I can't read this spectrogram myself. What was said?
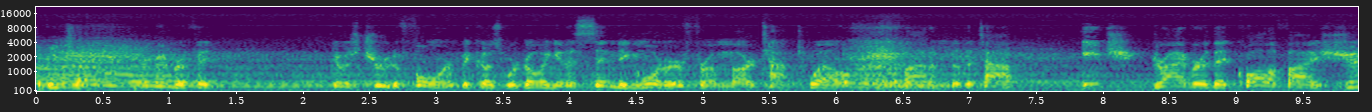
of each other. Remember, if it goes true to form, because we're going in ascending order from our top 12, from the bottom to the top, each driver that qualifies should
